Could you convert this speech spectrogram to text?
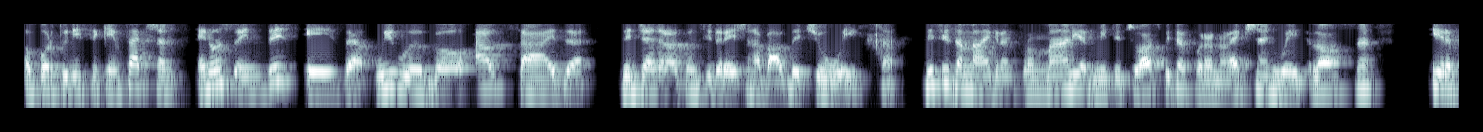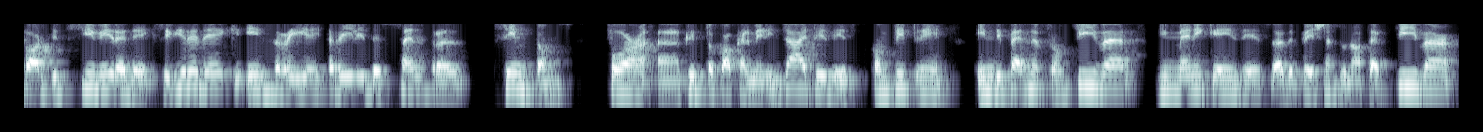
opportunistic infection. And also in this case, uh, we will go outside the general consideration about the two weeks. This is a migrant from Mali admitted to hospital for anorexia and weight loss. He reported severe headache. Severe headache is re- really the central symptoms for uh, cryptococcal meningitis. It's completely independent from fever. In many cases, uh, the patient do not have fever.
